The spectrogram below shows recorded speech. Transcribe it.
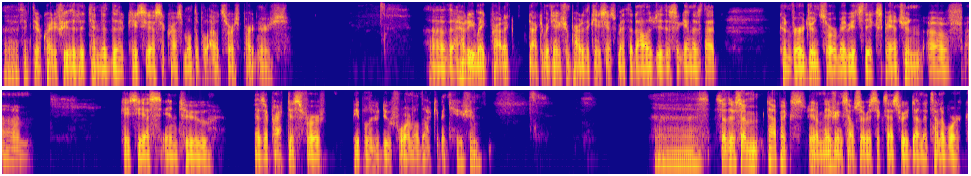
I think there were quite a few that attended the KCS across multiple outsource partners. Uh, the, how do you make product documentation part of the KCS methodology? This again is that convergence, or maybe it's the expansion of um, KCS into as a practice for people who do formal documentation. Uh, so there's some topics, you know, measuring self-service success. We've done a ton of work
